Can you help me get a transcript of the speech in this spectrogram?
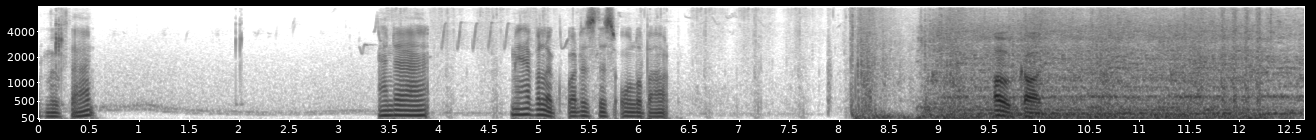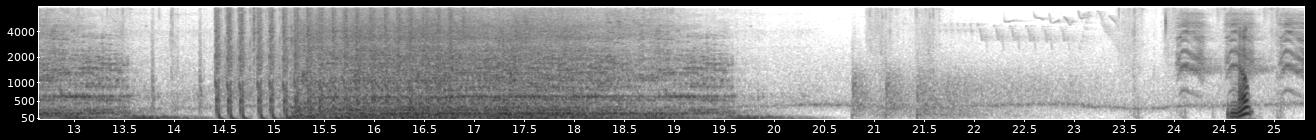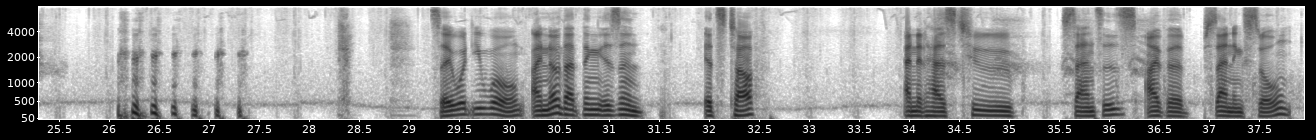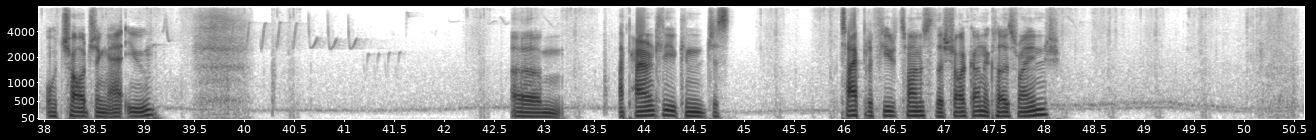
Remove that. And, uh, let me have a look. What is this all about? Oh, God. Nope. Say what you will. I know that thing isn't... It's tough. and it has two stances, either standing still or charging at you. Um, apparently you can just tap it a few times with a shotgun at close range.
